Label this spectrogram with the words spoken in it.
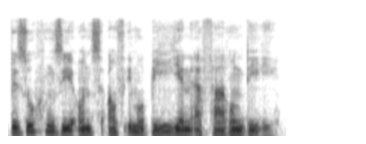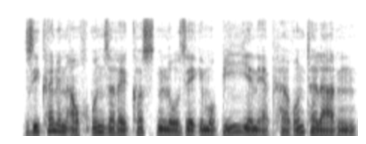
besuchen Sie uns auf immobilienerfahrung.de. Sie können auch unsere kostenlose Immobilien-App herunterladen,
